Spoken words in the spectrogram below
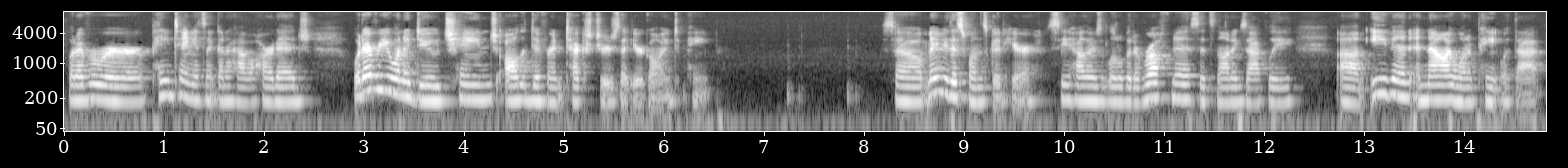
whatever we're painting isn't going to have a hard edge. Whatever you want to do, change all the different textures that you're going to paint. So maybe this one's good here. See how there's a little bit of roughness. It's not exactly um, even, and now I want to paint with that.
